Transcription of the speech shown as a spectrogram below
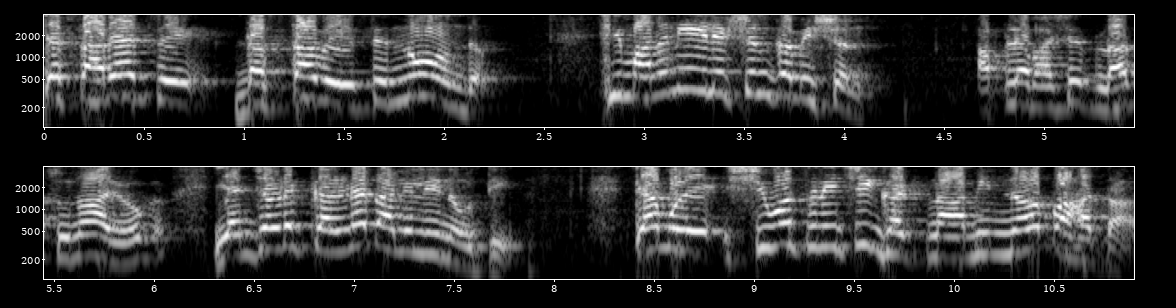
त्या साऱ्याचे दस्तावेज ते नोंद ही माननीय इलेक्शन कमिशन आपल्या भाषेतला चुना आयोग यांच्याकडे करण्यात आलेली नव्हती. त्यामुळे शिवसेनेची घटना आम्ही न पाहता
